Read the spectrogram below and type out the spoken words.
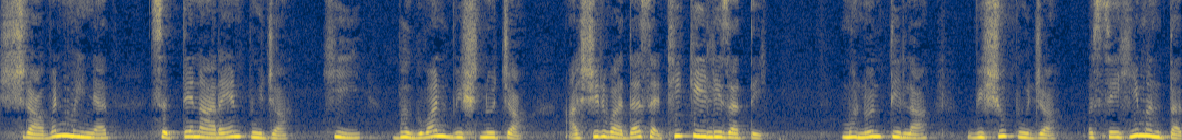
श्रावण महिन्यात सत्यनारायण पूजा ही भगवान विष्णूच्या आशीर्वादासाठी केली जाते. म्हणून तिला विषुपूजा असेही म्हणतात.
